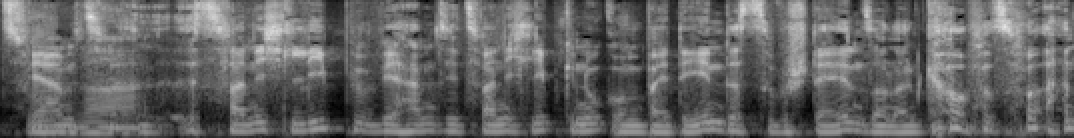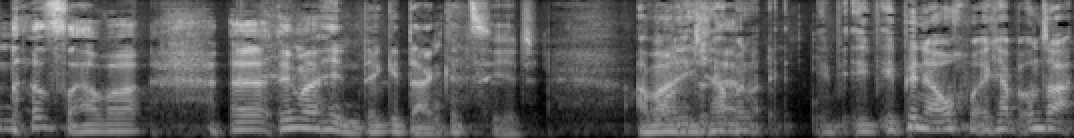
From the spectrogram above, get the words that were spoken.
zu Wir haben ist zwar nicht lieb, wir haben sie zwar nicht lieb genug, um bei denen das zu bestellen, sondern kaufen es woanders, aber äh, immerhin, der Gedanke zählt. Aber Und, ich habe, ich, ich bin ja auch, ich habe unser,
